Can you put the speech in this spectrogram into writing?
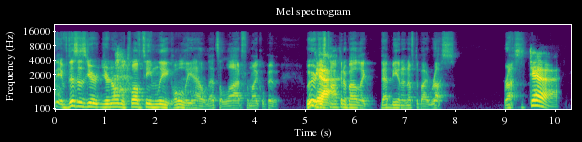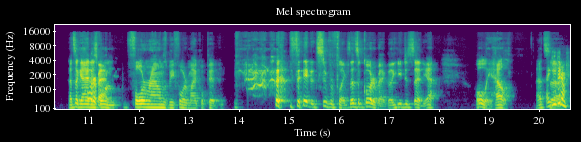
if this is your your normal twelve team league. Holy hell, that's a lot for Michael Pittman. We were yeah. just talking about like that being enough to buy Russ. Russ. Yeah. That's a guy that's going four rounds before Michael Pittman. Saying it's super flex. That's a quarterback, like you just said. Yeah. Holy hell. That's like uh, even if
